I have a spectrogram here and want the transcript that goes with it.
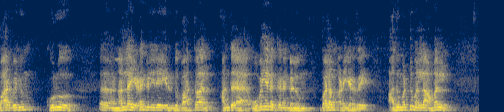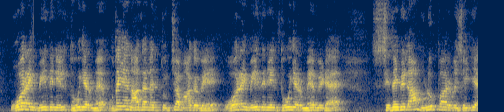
பார்வையும் குரு நல்ல இடங்களிலே இருந்து பார்த்தால் அந்த உபயலக்கணங்களும் பலம் அடைகிறது. அது மட்டுமல்லாமல் ஓரை மீதினில் தூயர் மே உதயநாதன துச்சமாகவே ஓரை மீதினில் தூயர்மே விட சிதைவிலா முழுப்பார்வை செய்ய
